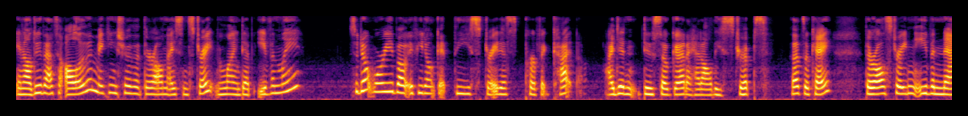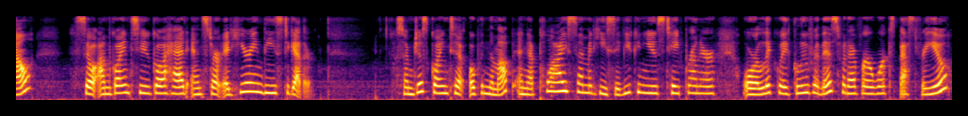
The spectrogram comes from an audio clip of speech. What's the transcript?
And I'll do that to all of them, making sure that they're all nice and straight and lined up evenly. So don't worry about if you don't get the straightest perfect cut. I didn't do so good. I had all these strips. That's okay. They're all straight and even now. So I'm going to go ahead and start adhering these together. So I'm just going to open them up and apply some adhesive. You can use tape runner or liquid glue for this, whatever works best for you.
